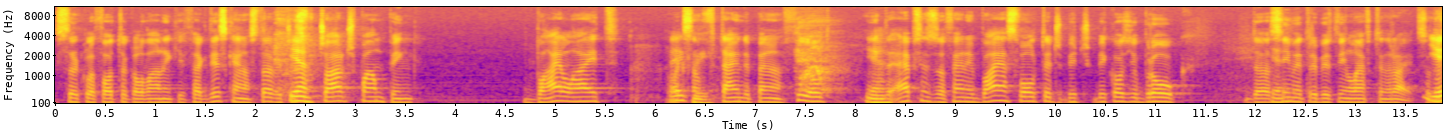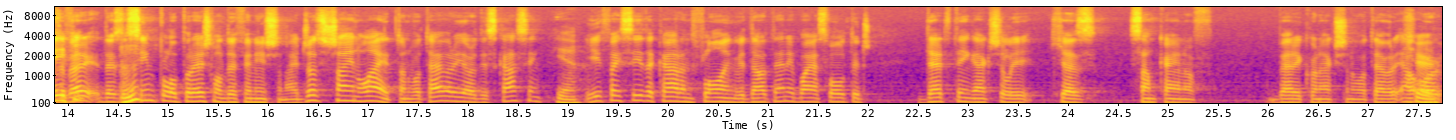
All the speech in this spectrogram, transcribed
circular photogalvanic effect, this kind of stuff, which Yeah. is charge pumping by light, like some time-dependent field, Yeah. in the absence of any bias voltage, because you broke the Yeah. symmetry between left and right. So Yeah, there's, a very, there's Mhm. a simple operational definition. I just shine light on whatever you're discussing. Yeah. If I see the current flowing without any bias voltage, that thing actually has some kind of Berry connection, whatever, or- Sure. or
